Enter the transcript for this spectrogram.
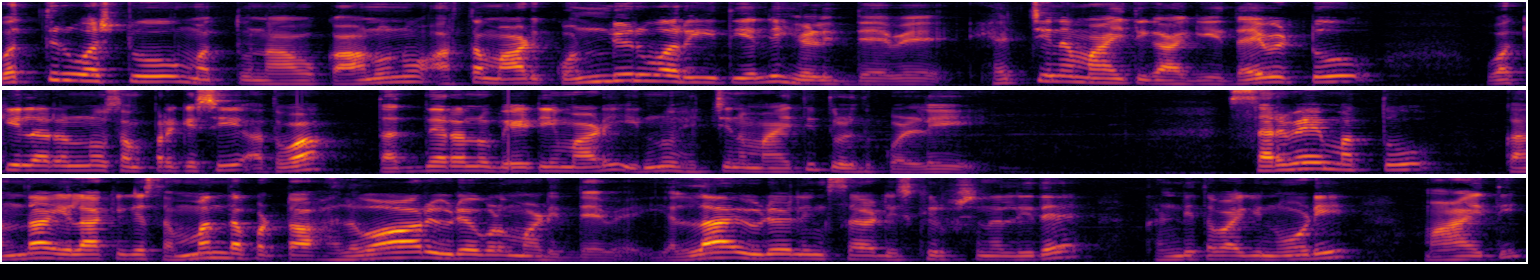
ಗೊತ್ತಿರುವಷ್ಟು ಮತ್ತು ನಾವು ಕಾನೂನು ಅರ್ಥ ಮಾಡಿಕೊಂಡಿರುವ ರೀತಿಯಲ್ಲಿ ಹೇಳಿದ್ದೇವೆ. ಹೆಚ್ಚಿನ ಮಾಹಿತಿಗಾಗಿ ದಯವಿಟ್ಟು ವಕೀಲರನ್ನು ಸಂಪರ್ಕಿಸಿ ಅಥವಾ ತಜ್ಞರನ್ನು ಭೇಟಿ ಮಾಡಿ ಇನ್ನೂ ಹೆಚ್ಚಿನ ಮಾಹಿತಿ ತಿಳಿದುಕೊಳ್ಳಿ. ಸರ್ವೆ ಮತ್ತು ಕಂದಾಯ ಇಲಾಖೆಗೆ ಸಂಬಂಧಪಟ್ಟ ಹಲವಾರು ವಿಡಿಯೋಗಳು ಮಾಡಿದ್ದೇವೆ. ಎಲ್ಲ ವಿಡಿಯೋ ಲಿಂಕ್ಸ್ ಡಿಸ್ಕ್ರಿಪ್ಷನಲ್ಲಿದೆ. ಖಂಡಿತವಾಗಿ ನೋಡಿ ಮಾಹಿತಿ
